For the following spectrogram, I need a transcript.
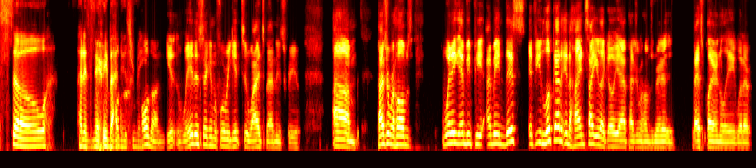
So that is very bad news for me. Hold on. Get wait a second before we get to why it's bad news for you. Um, Patrick Mahomes winning MVP. I mean, this if you look at it in hindsight, you're like, oh yeah, Patrick Mahomes is great, best player in the league, whatever.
